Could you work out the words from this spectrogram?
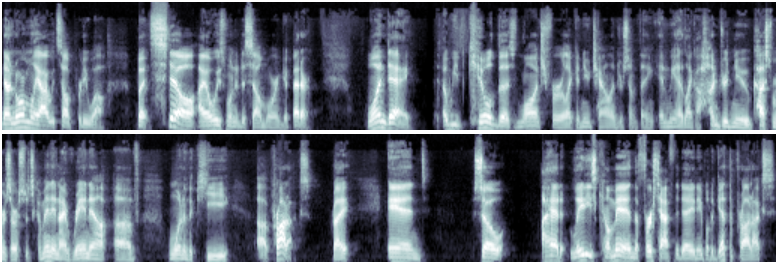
Now, normally I would sell pretty well, but still, I always wanted to sell more and get better. One day, uh, we'd killed this launch for like a new challenge or something, and we had like a hundred new customers that were supposed to come in, and I ran out of one of the key uh, products, right? And so I had ladies come in the first half of the day and able to get the products.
